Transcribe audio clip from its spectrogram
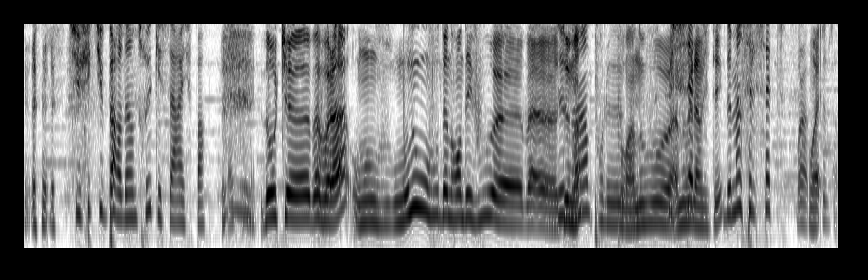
Suffit que tu parles d'un truc et ça arrive pas. Donc euh, bah voilà, on, nous on vous donne rendez-vous bah, demain, pour le. pour un nouveau nouvel 7. invité. Demain, c'est le 7. Voilà, Ouais. comme ça.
